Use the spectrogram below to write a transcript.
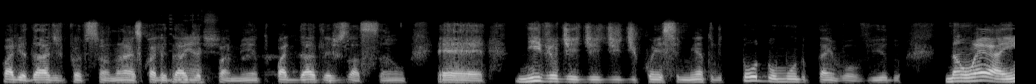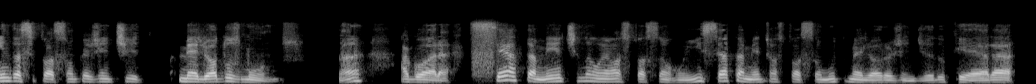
Qualidade de profissionais, qualidade de equipamento, qualidade de legislação, é, nível de, de, de, conhecimento de todo mundo que está envolvido. Não é ainda a situação que a gente melhor dos mundos. Né? Agora, certamente não é uma situação ruim, certamente é uma situação muito melhor hoje em dia do que era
